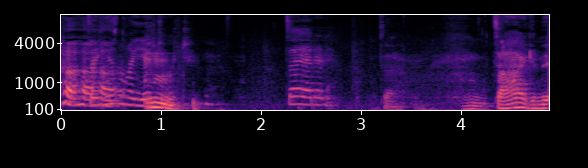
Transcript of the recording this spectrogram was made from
За хинээс нэг яаж өгч. За яриарай. За. За гинэ.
